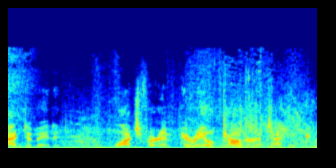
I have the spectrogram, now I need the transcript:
Activated. Watch for Imperial counterattack.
